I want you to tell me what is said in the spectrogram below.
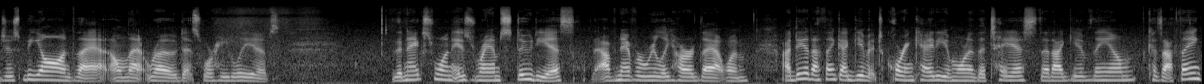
just beyond that on that road. That's where he lives. The next one is Ramstudious. I've never really heard that one. I did, I think I give it to Corey and Katie in one of the tests that I give them because I think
